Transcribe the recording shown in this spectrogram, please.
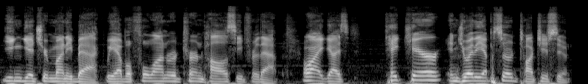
you can get your money back. We have a full on return policy for that. All right, guys, take care. Enjoy the episode. Talk to you soon.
